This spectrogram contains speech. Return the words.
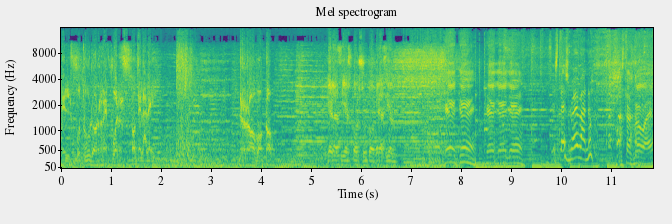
El futuro refuerzo de la ley. Robocop. Gracias por su cooperación. ¿Qué, qué? ¿Qué, qué, qué? Esta es nueva, ¿no? Esta es nueva, ¿eh?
